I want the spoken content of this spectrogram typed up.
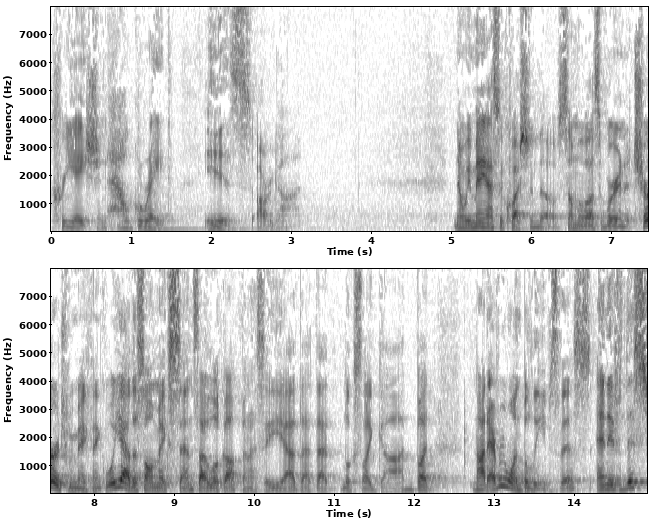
creation. How great is our God? Now, we may ask a question, though. Some of us, we're in a church, we may think, well, yeah, this all makes sense. I look up and I say, yeah, that, that looks like God. But not everyone believes this. And if this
